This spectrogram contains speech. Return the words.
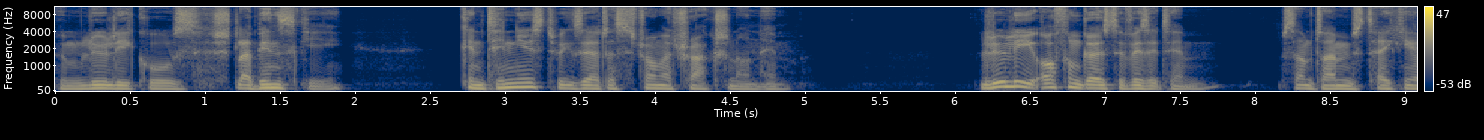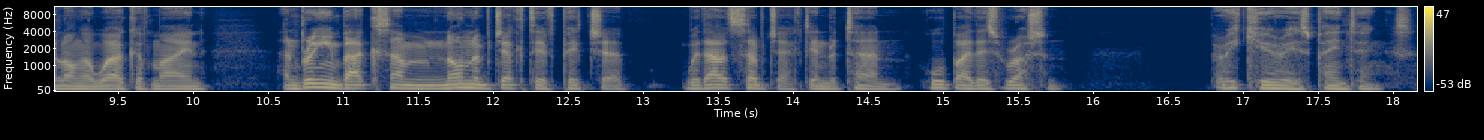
whom Luli calls Schlabinski, continues to exert a strong attraction on him. Luli often goes to visit him, sometimes taking along a work of mine and bringing back some non objective picture without subject in return, all by this Russian. Very curious paintings.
